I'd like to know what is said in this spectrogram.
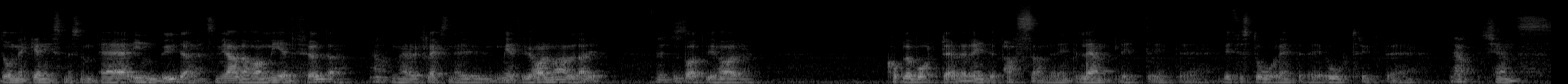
de mekanismer som är inbyggda, som vi alla har medfödda. Ja, De här reflexerna är ju medfödda, vi har dem alla. Det är bara att vi har kopplat bort det, eller det är inte passande, det är inte lämpligt, det är inte, vi förstår det inte, det är otryggt, det Ja, känns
